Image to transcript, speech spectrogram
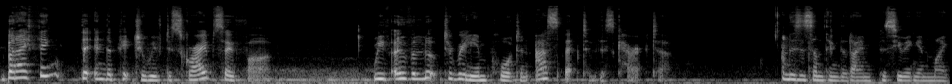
But I think that in the picture we've described so far, we've overlooked a really important aspect of this character. And this is something that I'm pursuing in my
